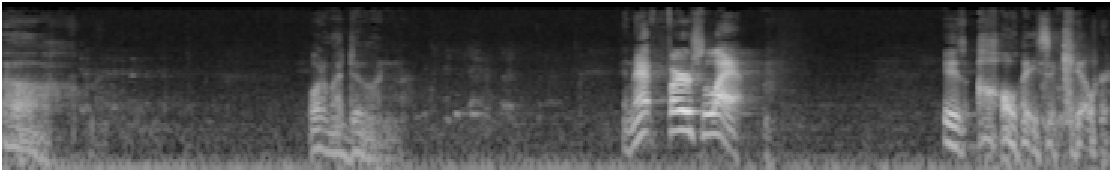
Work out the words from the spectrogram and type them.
Oh. What am I doing? And that first lap is always a killer.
